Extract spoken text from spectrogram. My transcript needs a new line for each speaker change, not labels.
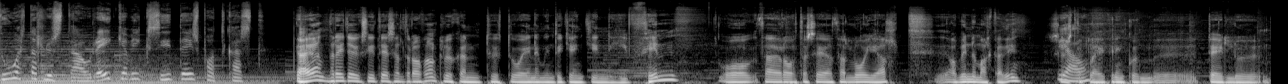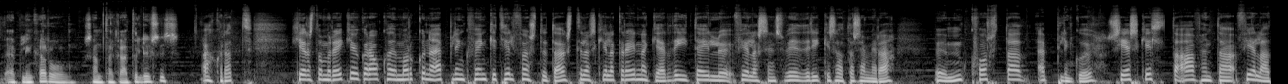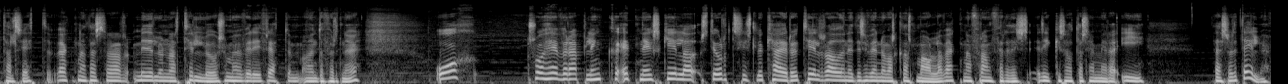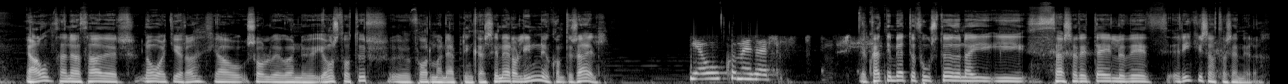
Þú ert að hlusta á Reykjavík C-Days podcast.
Jæja, Reykjavík C-Days heldur áfram klukkan 21 myndi gengin í 5 og það er ótt að segja að það logi allt á vinnumarkaði sérstaklega í kringum uh, deilu eblingar og samtaka aturlífsins.
Akkurat. Hérastómur Reykjavíkur ákvaði morgun að ebling fengi til föstudags til að skila greinagerði í deilu félagsins við ríkisáttasemjara um hvort að eblingu sé skilt að afhenda félagatalsitt vegna þessar miðlunar tillögu sem hefur verið í fréttum á undarförnu og svo hefur ebling einnig skilað stjórnsíslu kæru til ráðuneytis vinnumarkaðsmála vegna framferðis ríkisáttasemjara í þessari deilu.
Já, þannig að það er nóg að gera hjá Solveiganu Jónsdóttur, uh, forman eblinga sem er á línu, kom til sæl.
Já, komið sæl.
Hvernig metur þú stöðuna í, í þessari deilu við ríkisáttasemjara?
